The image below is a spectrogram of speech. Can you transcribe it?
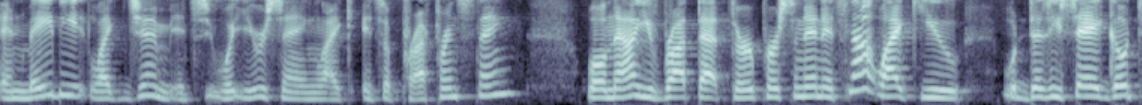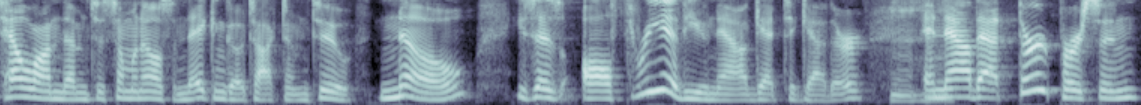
and maybe like Jim, it's what you were saying, like it's a preference thing. Well, now you've brought that third person in. It's not like you. What- Does he say go tell on them to someone else and they can go talk to him too? No, he says all three of you now get together, and mm-hmm. now that third person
